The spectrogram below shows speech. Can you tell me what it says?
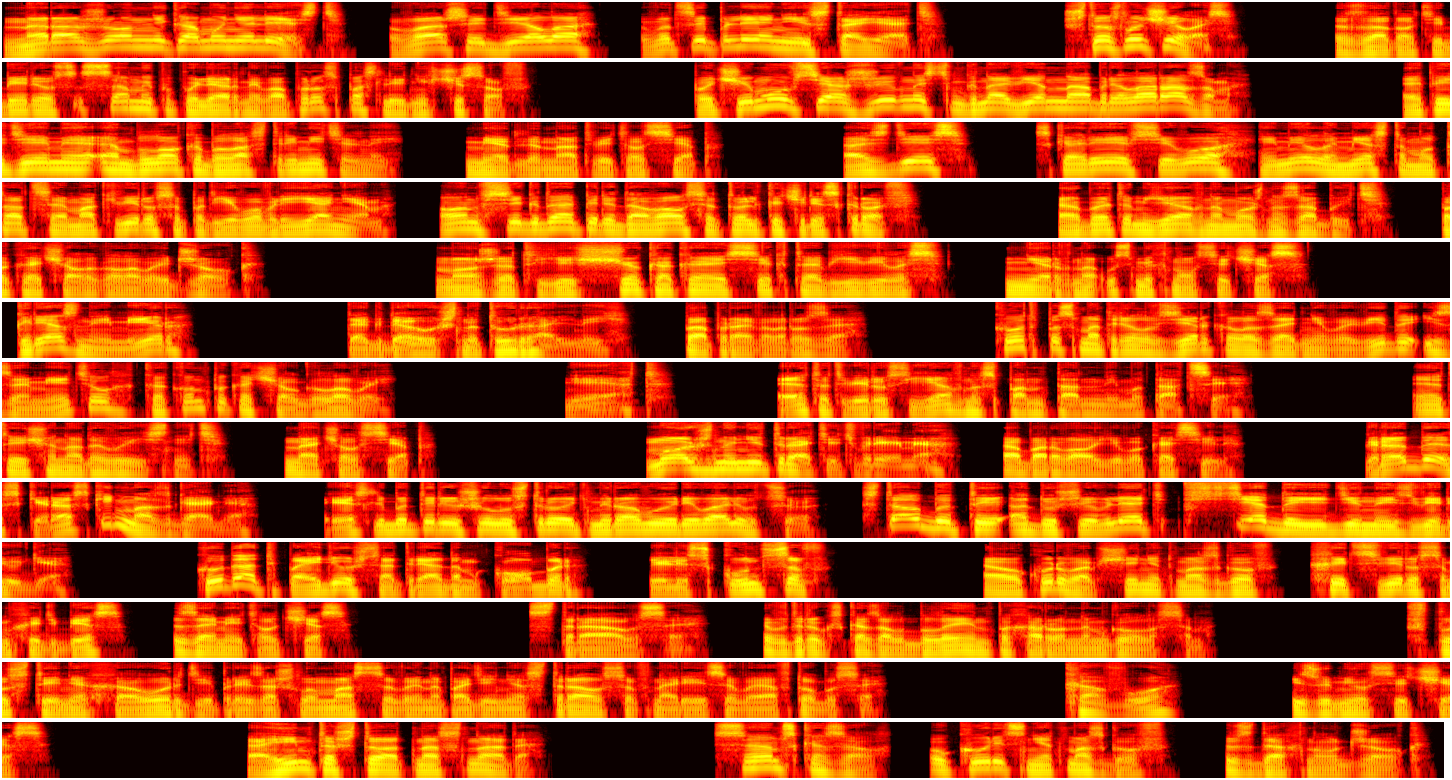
«На рожон никому не лезть. Ваше дело — в оцеплении стоять». «Что случилось?» — задал Тибериус самый популярный вопрос последних часов. «Почему вся живность мгновенно обрела разум?» «Эпидемия М-блока была стремительной», — медленно ответил Сеп. «А здесь, скорее всего, имела место мутация маквируса под его влиянием. Он всегда передавался только через кровь». «Об этом явно можно забыть», — покачал головой Джоук. «Может, еще какая секта объявилась?» — нервно усмехнулся Чес. «Грязный мир?» «Тогда уж натуральный», — поправил Рузе. Кот посмотрел в зеркало заднего вида и заметил, как он покачал головой. «Нет, этот вирус явно спонтанной мутации». «Это еще надо выяснить», — начал Сеп. «Можно не тратить время», — оборвал его Касиль. «Градески, раскинь мозгами. Если бы ты решил устроить мировую революцию, стал бы ты одушевлять все до единой зверюги. Куда ты пойдешь с отрядом кобр или скунсов?» «А у кур вообще нет мозгов, хоть с вирусом, хоть без», — заметил Чес. «Страусы», — вдруг сказал Блейн похоронным голосом. В пустынях Хаордии произошло массовое нападение страусов на рейсовые автобусы. «Кого?» — изумился Чес. «А им-то что от нас надо?» «Сам сказал, у куриц нет мозгов», — вздохнул Джок.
